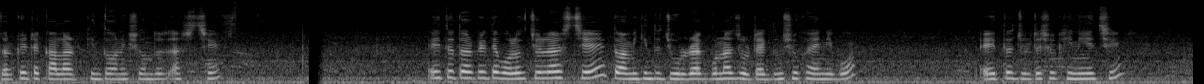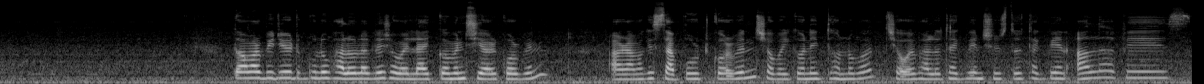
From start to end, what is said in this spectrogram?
তরকারিটা কালার কিন্তু অনেক সুন্দর আসছে। এই তো তরকারিতে বলক চলে আসছে, তো আমি কিন্তু ঝোল রাখব না, ঝোলটা একদম শুকায় নিব। এই তো ঝোলটা শুকিয়ে নিয়েছি। তো আমার ভিডিওগুলো ভালো লাগলে সবাই লাইক কমেন্ট শেয়ার করবেন। আর আমাকে সাপোর্ট করবেন। সবাইকে অনেক ধন্যবাদ। সবাই ভালো থাকবেন সুস্থ থাকবেন। আল্লাহ হাফেজ।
